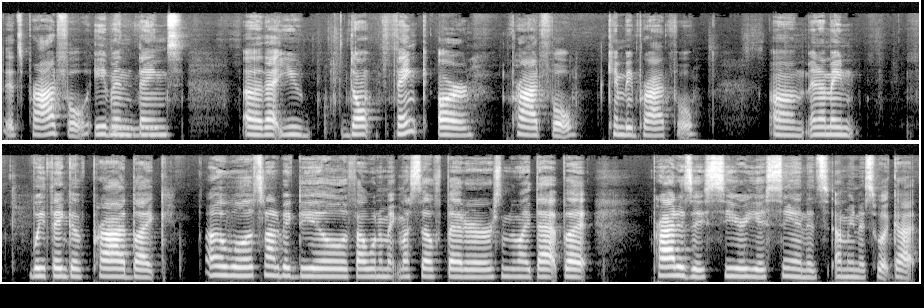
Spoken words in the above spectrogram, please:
it's prideful. Even Mhm. things uh, that you don't think are prideful can be prideful. Um, and I mean, we think of pride like, oh, well, it's not a big deal if I want to make myself better or something like that. But pride is a serious sin. It's, I mean, it's what got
